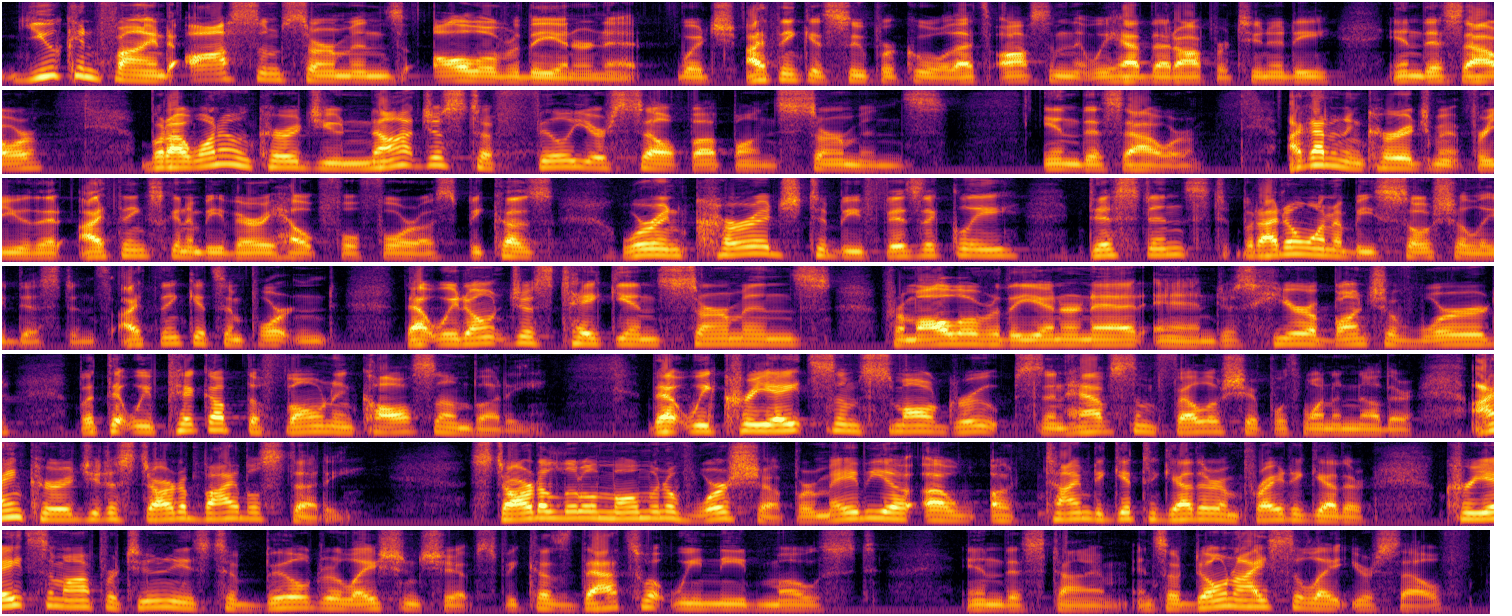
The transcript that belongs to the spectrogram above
You can find awesome sermons all over the internet, which I think is super cool. That's awesome that we have that opportunity in this hour. But I want to encourage you not just to fill yourself up on sermons in this hour. I got an encouragement for you that I think is going to be very helpful for us because we're encouraged to be physically distanced, but I don't want to be socially distanced. I think it's important that we don't just take in sermons from all over the internet and just hear a bunch of word, but that we pick up the phone and call somebody. That we create some small groups and have some fellowship with one another. I encourage you to start a Bible study. Start a little moment of worship or maybe a, a, a, time to get together and pray together. Create some opportunities to build relationships because that's what we need most in this time. And so don't isolate yourself.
